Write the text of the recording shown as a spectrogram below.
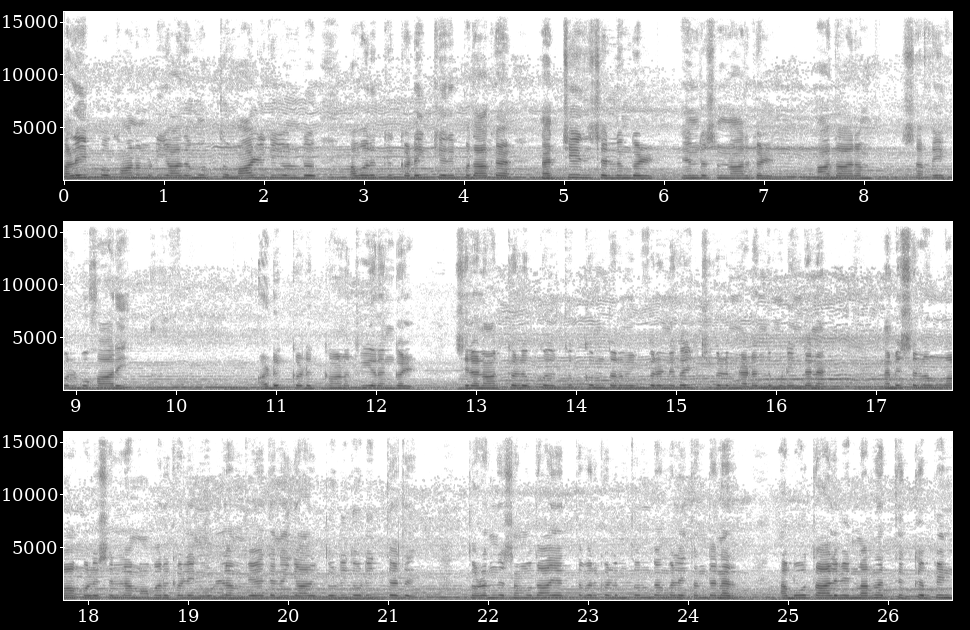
களைப்போ காண முடியாத முத்து மாளிகை ஒன்று அவருக்கு கிடைக்க இருப்பதாக நச்செய்து செல்லுங்கள் என்று சொன்னார்கள். ஆதாரம் சஃபீகுல் புகாரி. அடுக்கடுக்கான துயரங்கள். சில நாட்களுக்குள் துக்கம் தரும் இவ்விரு நிகழ்ச்சிகளும் நடந்து முடிந்தன. நபி ஸல்லல்லாஹு அலைஹி அவர்களின் உள்ளம் வேதனையால் துடிதுடித்தது. தொடர்ந்து சமுதாயத்தவர்களும் துன்பங்களை தந்தனர். அபூ தாலிபின் மரணத்துக்கு பின்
